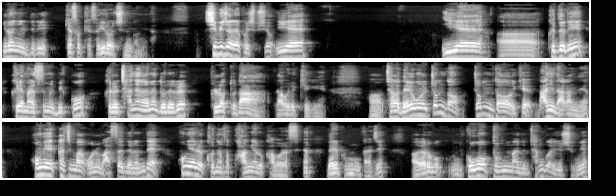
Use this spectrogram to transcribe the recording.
이런 일들이 계속해서 이루어지는 겁니다. 12절에 보십시오. 이에 이에 어, 그들이 그의 말씀을 믿고 그를 찬양하는 노래를 불렀도다라고 이렇게 얘기해요. 어, 제가 내용을 좀 더 좀 더 이렇게 많이 나갔네요. 홍해까지만 오늘 왔어야 되는데 홍해를 건너서 광야로 가버렸어요. 내일 본문까지. 어, 여러분 그거 부분만 좀 참고해 주시고요.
